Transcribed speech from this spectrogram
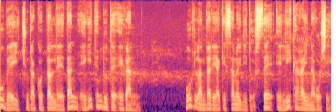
UB itxurako taldeetan egiten dute egan. Ur landareak izan ohi dituzte elikagai nagusi.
